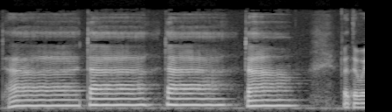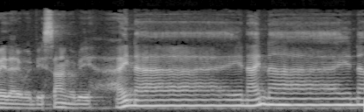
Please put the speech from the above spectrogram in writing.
da da da da, but the way that it would be sung would be Hi nai nai nai na.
